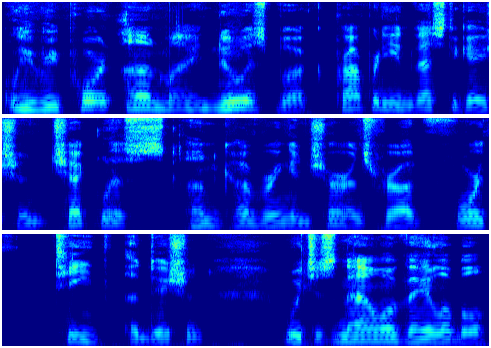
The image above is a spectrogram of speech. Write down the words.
we report on my newest book, Property Investigation Checklists Uncovering Insurance Fraud, 14th edition, which is now available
